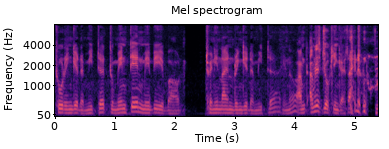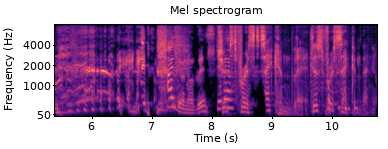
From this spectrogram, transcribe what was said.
two ringgit a meter to maintain. Maybe about. 29 ringgit a meter, you know. I'm, I'm just joking, guys. I don't know. I, don't know this. you know? Just for a second there. Just for a second, Daniel.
